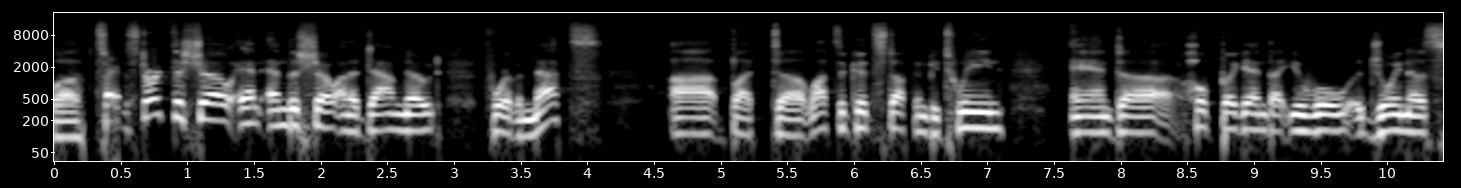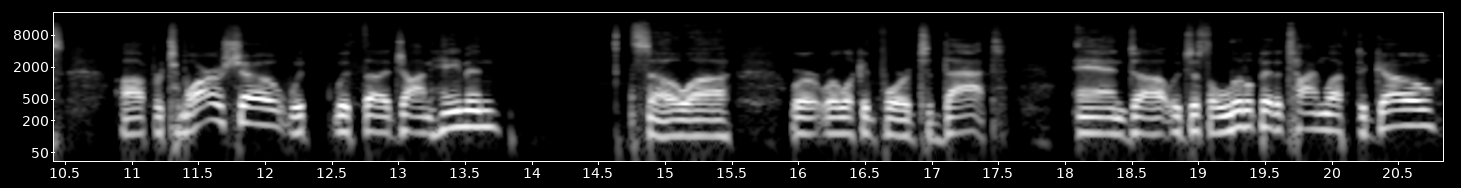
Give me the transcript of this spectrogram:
uh, sorry to start the show and end the show on a down note for the Mets, uh, but uh, lots of good stuff in between, and hope again that you will join us for tomorrow's show with with Jon Heyman. So we're, we're looking forward to that. And uh, with just a little bit of time left to go,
